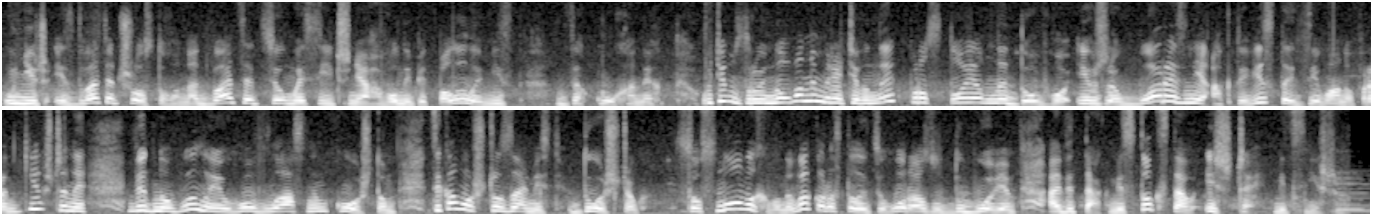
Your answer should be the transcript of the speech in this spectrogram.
У ніч із 26 на 27 січня вони підпалили міст закоханих. Утім, зруйнованим рятівник простояв недовго, і вже в березні активісти з Івано-Франківщини відновили його власним коштом. Цікаво, що замість дощок соснових вони використали цього разу дубові. А відтак місток став іще міцнішим.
